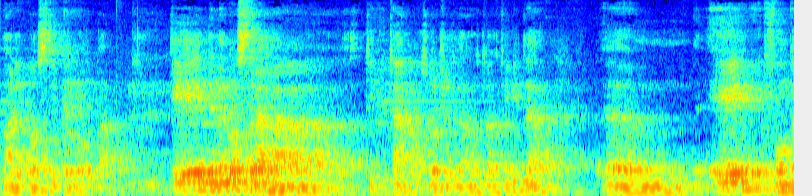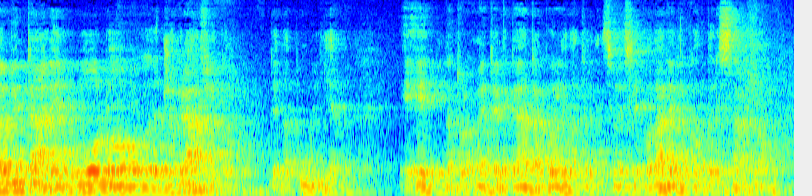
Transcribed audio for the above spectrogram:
vari posti d'Europa. E nella nostra attività, nello svolgere della nostra attività, ehm, è fondamentale il ruolo geografico della Puglia e naturalmente legata poi alla tradizione secolare di Conversano,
